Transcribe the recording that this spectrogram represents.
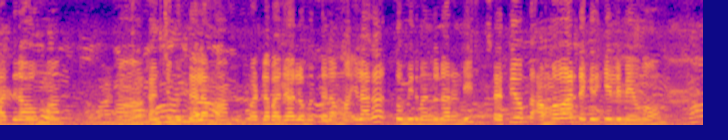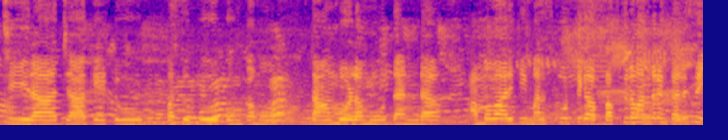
మద్దిరావమ్మ కంచి ముత్యాలమ్మ వడ్ల బజార్లో ముత్యాలమ్మ ఇలాగా తొమ్మిది మంది ఉన్నారండి. ప్రతి ఒక్క అమ్మవారి దగ్గరికి వెళ్ళి మేము చీర జాకెటు పసుపు కుంకుమ తాంబూలము దండ. అమ్మవారికి మనస్ఫూర్తిగా భక్తులం అందరం కలిసి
